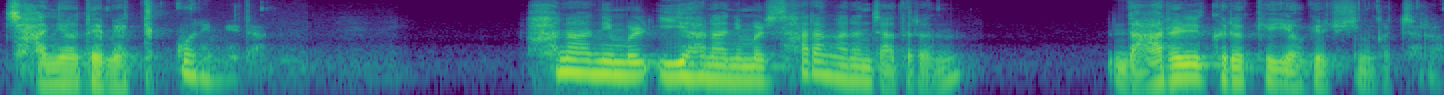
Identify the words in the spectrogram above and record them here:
자녀됨의 특권입니다. 하나님을, 이 하나님을 사랑하는 자들은 나를 그렇게 여겨주신 것처럼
